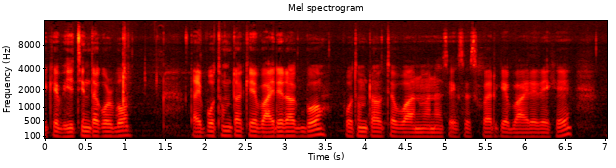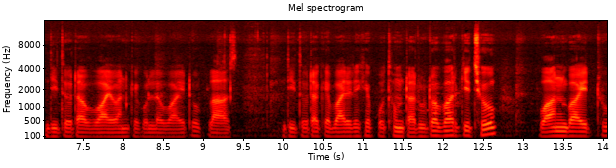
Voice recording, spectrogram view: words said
একে ভি চিন্তা করব। তাই প্রথমটাকে বাইরে রাখব। প্রথমটা হচ্ছে ওয়ান মাইনাস এক্স স্কোয়ারকে বাইরে রেখে দ্বিতীয়টা ওয়াই ওয়ানকে করলে ওয়াই টু প্লাস। দ্বিতীয়টাকে বাইরে রেখে প্রথমটা রুট ওভার কিছু, one by two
